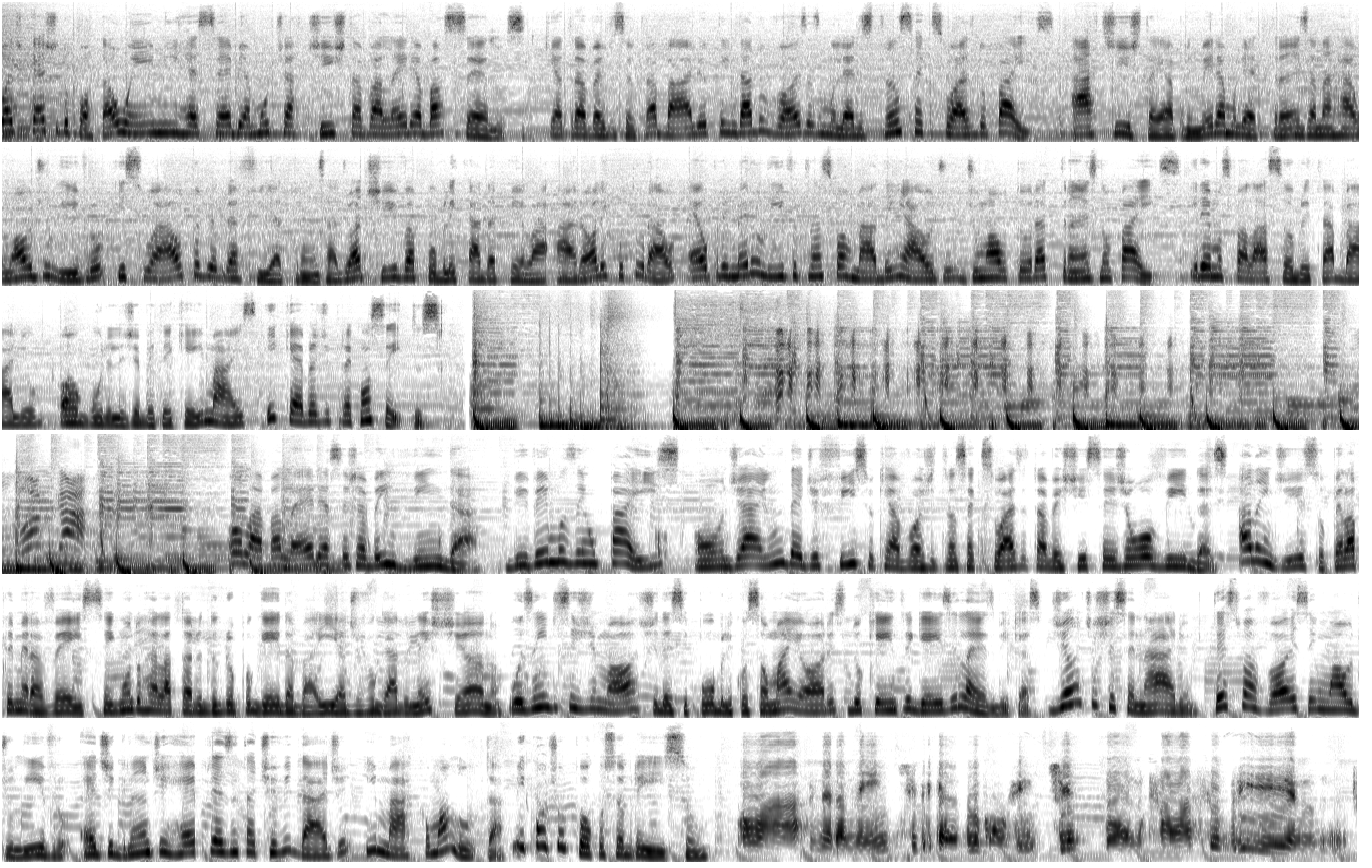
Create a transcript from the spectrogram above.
podcast do Portal M recebe a multiartista Valéria Barcelos, que através do seu trabalho tem dado voz às mulheres transexuais do país. A artista é a primeira mulher trans a narrar um audiolivro e sua autobiografia Trans Radioativa, publicada pela Arole Cultural, é o primeiro livro transformado em áudio de uma autora trans no país. Iremos falar sobre trabalho, orgulho LGBTQI+, e quebra de preconceitos. Valéria, seja bem-vinda. Vivemos em um país onde ainda é difícil que a voz de transexuais e travestis sejam ouvidas. Além disso, pela primeira vez, segundo o relatório do Grupo Gay da Bahia, divulgado neste ano, os índices de morte desse público são maiores do que entre gays e lésbicas. Diante deste cenário, ter sua voz em um audiolivro é de grande representatividade e marca uma luta. Me conte um pouco sobre isso. Olá, primeiramente, obrigada pelo convite. Bom, falar sobre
